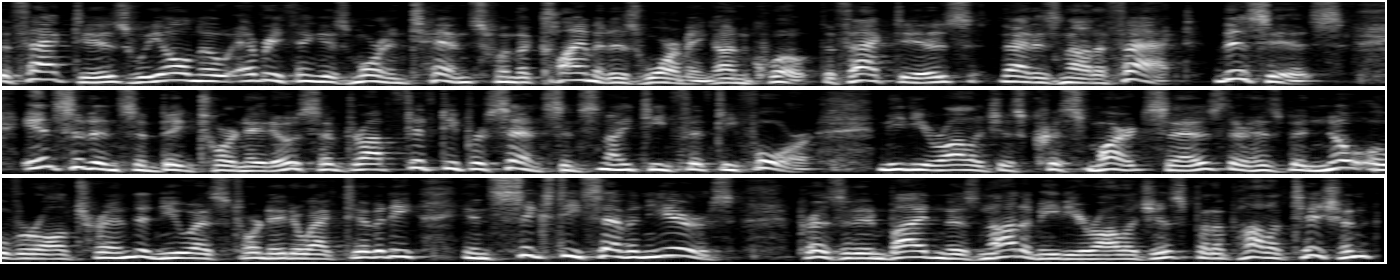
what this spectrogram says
The fact is, we all know everything is more intense when the climate is warming, unquote. The fact is, that is not a fact. This is. Incidents of big tornadoes have dropped 50% since 1954. Meteorologist Chris Martz says there has been no overall trend in U.S. tornado activity in 67 years. President Biden is not a meteorologist, but a politician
